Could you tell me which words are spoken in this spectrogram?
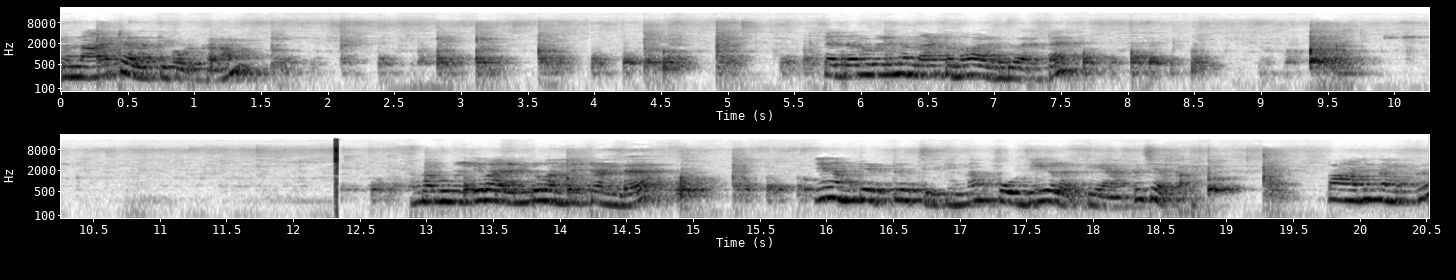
നന്നായിട്ട് ഇളക്കി കൊടുക്കണം. എന്തായാലും ഉള്ളി നന്നായിട്ടൊന്ന് വരണ്ട് വരട്ടെ. അപ്പം ഉള്ളി വരണ്ട് വന്നിട്ടുണ്ട്. ഇനി നമുക്ക് എടുത്ത് വെച്ചിരിക്കുന്ന പൊടികളൊക്കെ ഇതിനകത്ത് ചേർക്കാം. അപ്പം ആദ്യം നമുക്ക്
